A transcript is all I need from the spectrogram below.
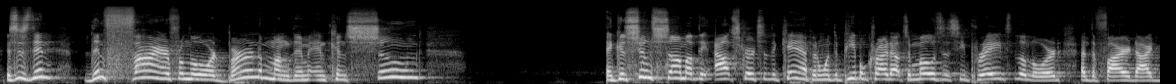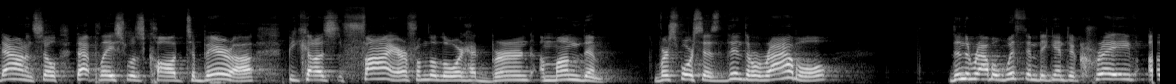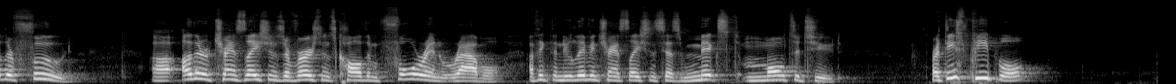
It says, Then, then fire from the Lord burned among them and consumed and consumed some of the outskirts of the camp. And when the people cried out to Moses, he prayed to the Lord, and the fire died down. And so that place was called Taberah because fire from the Lord had burned among them. Verse 4 says, Then the rabble, then the rabble with them began to crave other food. Uh, other translations or versions call them foreign rabble. I think the New Living Translation says mixed multitude. Right, these people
